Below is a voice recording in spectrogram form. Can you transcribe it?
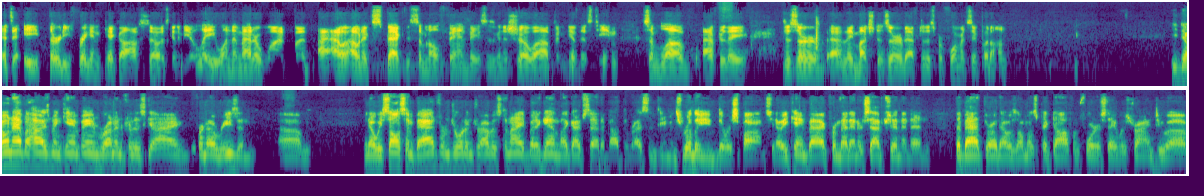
It's an 8:30 friggin' kickoff, so it's going to be a late one no matter what. But I, I would expect the Seminole fan base is going to show up and give this team some love after they deserve uh, they much deserved after this performance they put on. You don't have a Heisman campaign running for this guy for no reason. Um, you know, we saw some bad from Jordan Travis tonight, but again, like I've said about the rest of the team, it's really the response. You know, he came back from that interception and then the bad throw that was almost picked off, and Florida State was trying to uh,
